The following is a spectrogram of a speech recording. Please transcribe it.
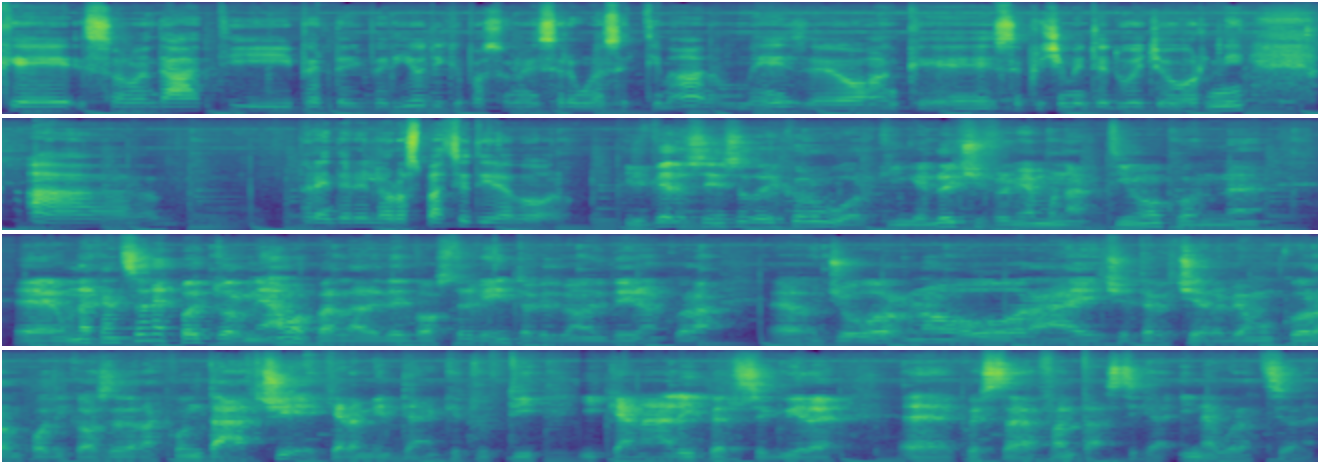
che sono andati per dei periodi che possono essere una settimana, un mese o anche semplicemente due giorni a prendere il loro spazio di lavoro. Il vero senso del co-working. Noi ci fermiamo un attimo con eh, una canzone e poi torniamo a parlare del vostro evento che dobbiamo vedere ancora eh, giorno, ora, eccetera, eccetera. Abbiamo ancora un po' di cose da raccontarci e chiaramente anche tutti i canali per seguire eh, questa fantastica inaugurazione.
